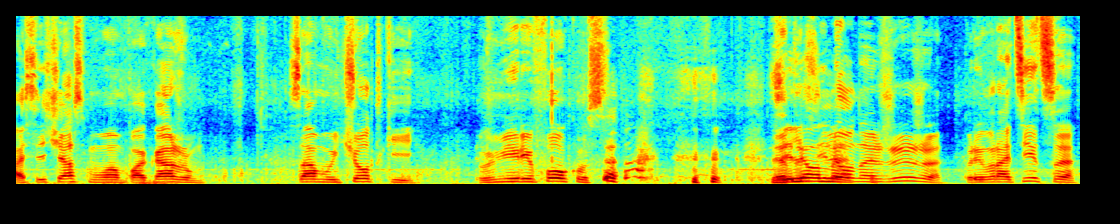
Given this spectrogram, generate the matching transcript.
А сейчас мы вам покажем самый четкий в мире фокус. Зеленая жижа превратится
